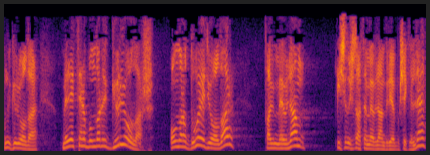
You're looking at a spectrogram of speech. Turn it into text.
Bunu görüyorlar. Melekler bunları görüyorlar. Onlara dua ediyorlar. Tabi Mevlam içi dışı zaten Mevlam bir bu şekilde.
